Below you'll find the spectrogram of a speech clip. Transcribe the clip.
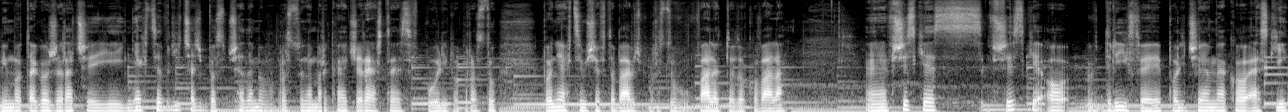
mimo tego, że raczej jej nie chcę wliczać, bo sprzedam ją po prostu na markecie. Reszta jest w puli po prostu, bo nie chcę mi się w to bawić, po prostu walę to do kowala. E, wszystkie, wszystkie o drify policzyłem jako eski,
